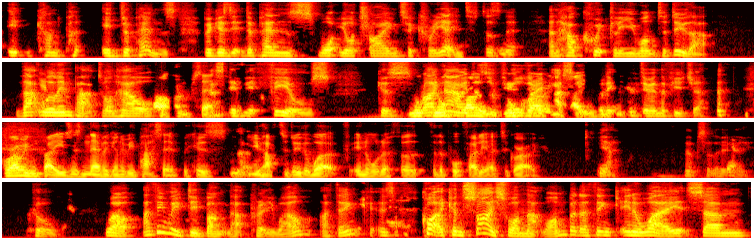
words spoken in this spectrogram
it can it depends because it depends what you're trying to create doesn't it? And how quickly you want to do that. That will impact on how oh, passive it feels because right now it doesn't feel very passive phase, but it could do in the future. Growing phase is never going to be passive because no. you have to do the work in order for for the portfolio to grow. Yeah. Absolutely. Yeah. cool well, I think we've debunked that pretty well. I think it's quite a concise one that one, but I think in a way it's um,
